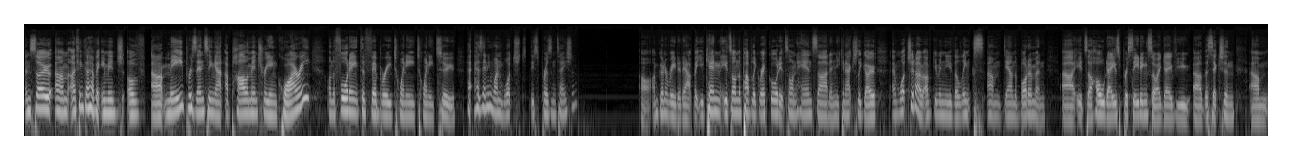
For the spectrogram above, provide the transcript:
And so um, I think I have an image of uh, me presenting at a parliamentary inquiry on the 14th of February 2022. H- has anyone watched this presentation? Oh, I'm going to read it out, but you can, it's on the public record, it's on Hansard, and you can actually go and watch it. I, have given you the links um, down the bottom, and uh, it's a whole day's proceeding, so I gave you uh, the section um,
